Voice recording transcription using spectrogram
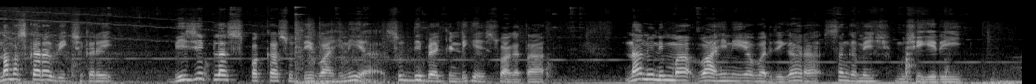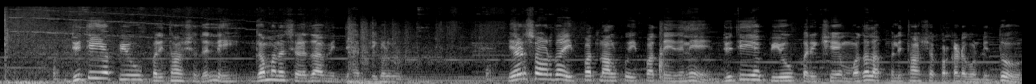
ನಮಸ್ಕಾರ ವೀಕ್ಷಕರೇ. ಬಿಜಿ ಪ್ಲಸ್ ಪಕ್ಕಾ ಸುದ್ದಿ ವಾಹಿನಿಯ ಸುದ್ದಿ ಬೆಳಕಿಂಡಿಗೆ ಸ್ವಾಗತ. ನಾನು ನಿಮ್ಮ ವಾಹಿನಿಯ ವರದಿಗಾರ ಸಂಗಮೇಶ್ ಮುಷಿಗಿರಿ. ದ್ವಿತೀಯ ಪಿಯು ಫಲಿತಾಂಶದಲ್ಲಿ ಗಮನ ಸೆಳೆದ ವಿದ್ಯಾರ್ಥಿಗಳು. ಎರಡು ಸಾವಿರದ ಇಪ್ಪತ್ನಾಲ್ಕು ಇಪ್ಪತ್ತೈದನೇ ದ್ವಿತೀಯ ಪಿಯು ಪರೀಕ್ಷೆ ಮೊದಲ ಫಲಿತಾಂಶ ಪ್ರಕಟಗೊಂಡಿದ್ದು,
